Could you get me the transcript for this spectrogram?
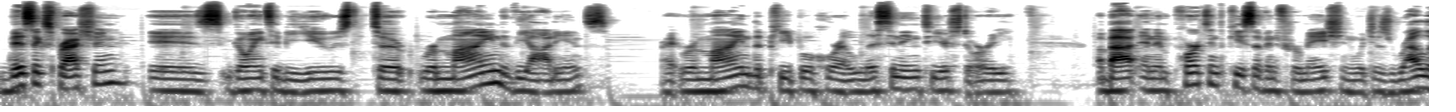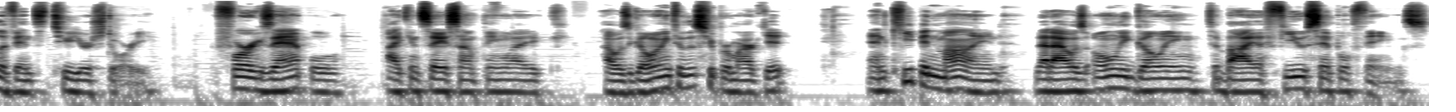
This expression is going to be used to remind the audience, right? Remind the people who are listening to your story about an important piece of information which is relevant to your story. For example, I can say something like, I was going to the supermarket, and keep in mind that I was only going to buy a few simple things.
